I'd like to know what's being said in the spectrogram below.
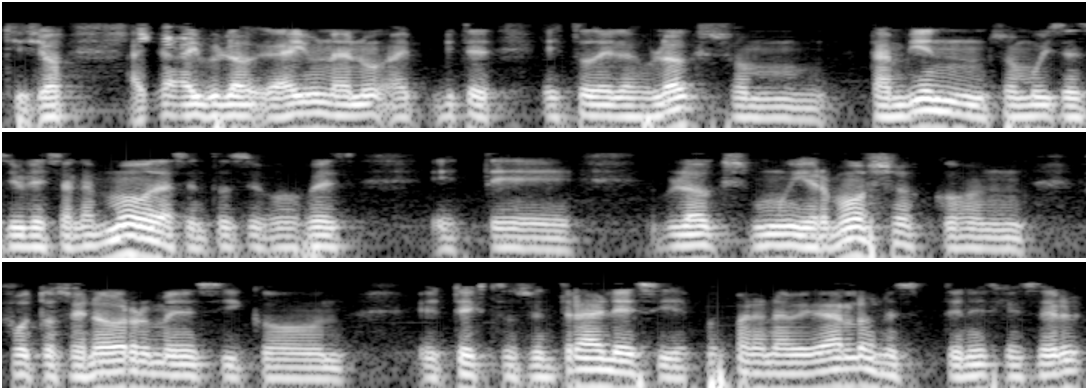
Si yo, hay, hay, una, viste, esto de los blogs son, también son muy sensibles a las modas, entonces vos ves, este, blogs muy hermosos con fotos enormes y con eh, textos centrales y después para navegarlos tenés que hacer,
